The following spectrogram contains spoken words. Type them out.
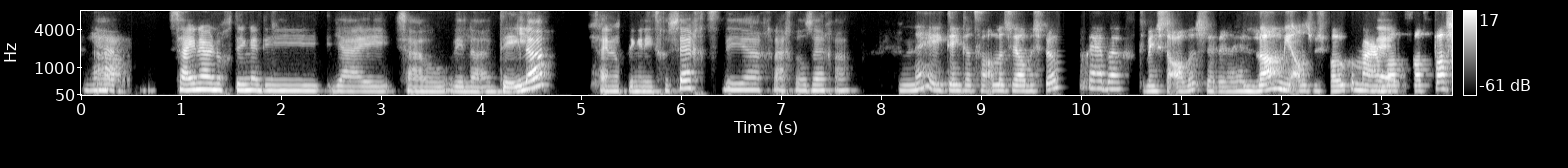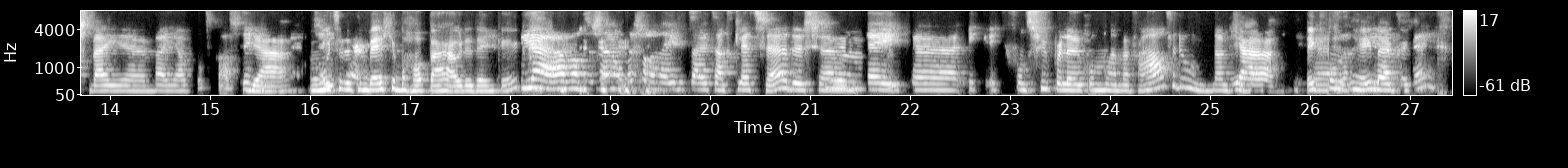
Ja. Uh, zijn er nog dingen die jij zou willen delen? Zijn er nog dingen niet gezegd die je graag wil zeggen? Nee, ik denk dat we alles wel besproken hebben. Tenminste, alles. We hebben heel lang niet alles besproken. Maar nee. wat, wat past bij, uh, bij jouw podcast, denk ja, ik. we Zeker. moeten het een beetje behapbaar houden, denk ik. Ja, want we zijn al best wel een hele tijd aan het kletsen. Dus uh, ja. nee, ik, uh, ik, ik vond het superleuk om mijn verhaal te doen. Dank je Ja, ik vond het heel leuk. Dat...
